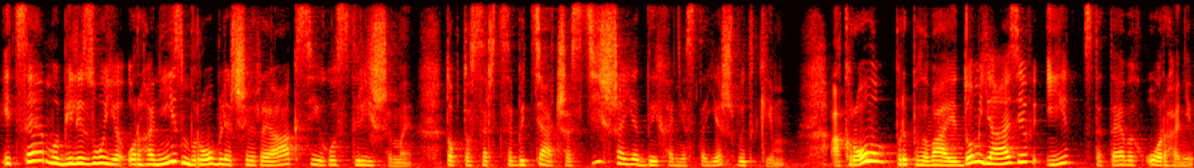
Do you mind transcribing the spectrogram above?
І це мобілізує організм, роблячи реакції гострішими. Тобто серцебиття частішає, дихання стає швидким. А кров припливає до м'язів і статевих органів.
